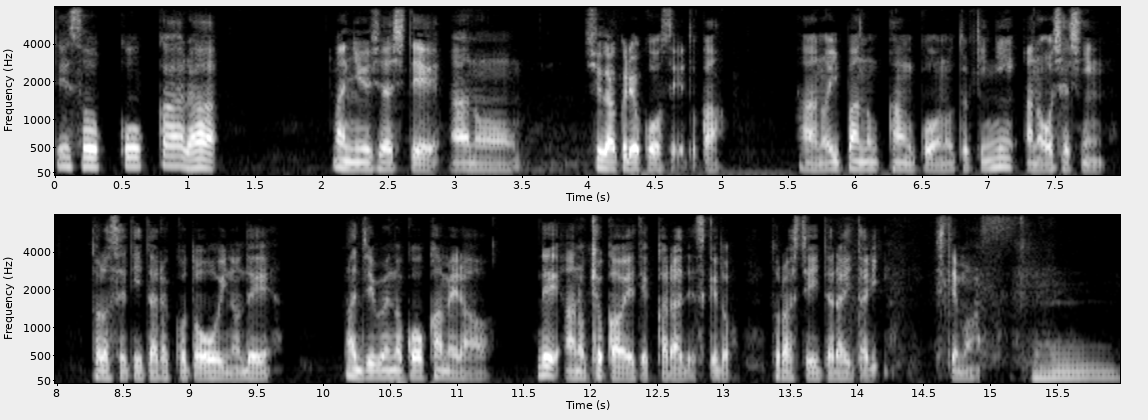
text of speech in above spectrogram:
で、そこから、まあ、入社して、あの、修学旅行生とか、あの、一般の観光の時に、あの、お写真撮らせていただくこと多いので、まあ、自分のこうカメラで、あの、許可を得てからですけど、撮らせていただいたりしてます。うん、なる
